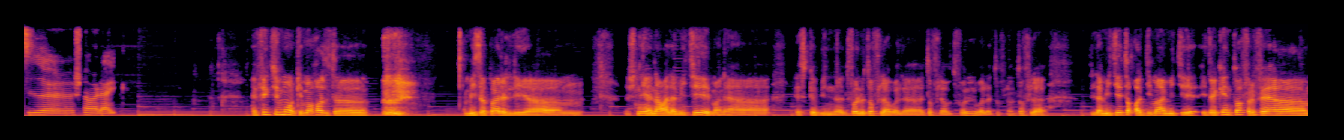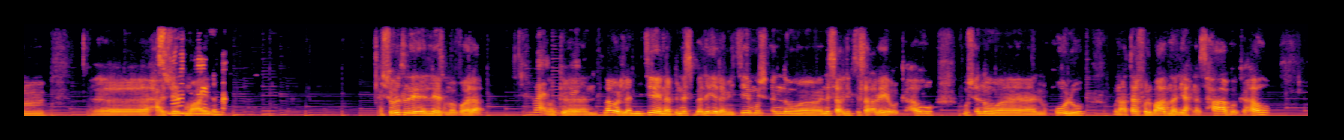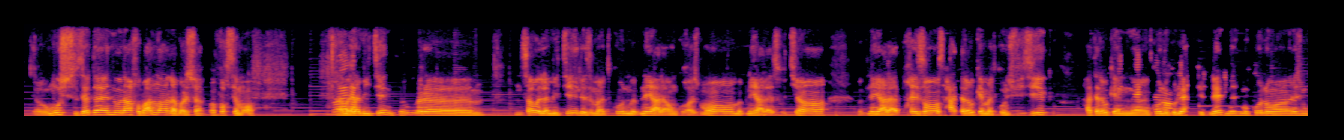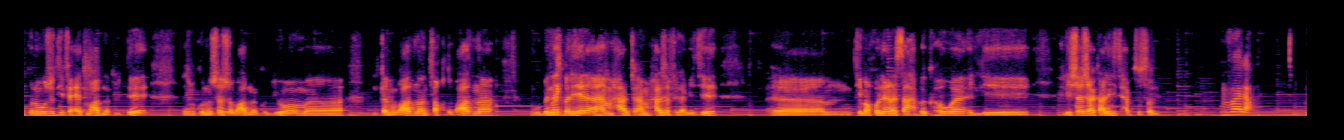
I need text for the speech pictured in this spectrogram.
شنو رايك effectivement كما قلت ميزا بار اللي شنو هي نوع الاميتي معناها اسكو بين طفل وطفله ولا طفله وطفل ولا طفله وطفله الاميتي تقعد ديما اميتي اذا كان توفر فيها حاجات معينه الشروط اللازمه فوالا دونك نتصور l'amitié أنا بالنسبة لي l'amitié مش إنه نسأل عليك تسأل عليا وكهو مش إنه نقولوا ونعترفوا لبعضنا اللي إحنا أصحاب وكهو ومش زاده إنه نعرفوا بعضنا عنا برشا forcément أما l'amitié نتصور آه، نتصور l'amitié لازمها تكون مبنية على encouragement مبنية على سوتيان مبنية على présence حتى لو كان ما تكونش physique حتى لو كان نكونوا كل واحد في بلاد لازم نكونوا لازم نكونوا موجودين في حياة بعضنا بالدا لازم نكونوا نشجعوا بعضنا كل يوم آه، نتكلموا بعضنا نتفقدوا بعضنا. وبالنسبة لي أنا أهم حاجة أهم حاجة في ال amitié كما قلنا صاحبك هو اللي اللي يشجعك على اللي تحب توصل voilà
